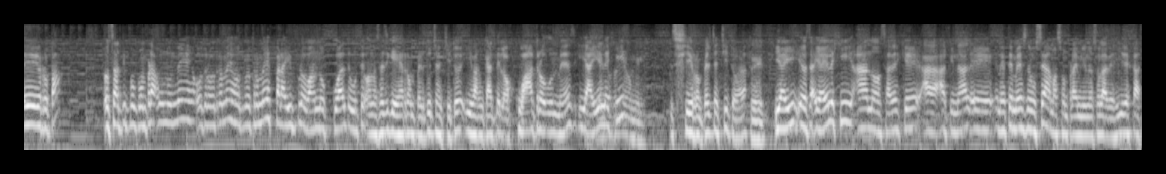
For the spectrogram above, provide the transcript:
eh, rotar. O sea, tipo, comprar uno un mes, otro otro mes, otro otro mes para ir probando cuál te guste. O no sé si quieres romper tu chanchito y bancarte los cuatro un mes y ahí elegir. Sí, romper el chanchito, ¿verdad? Sí. Y ahí, o sea, y ahí elegí, ah, no, ¿sabes qué? A- al final, eh, en este mes no usé Amazon Prime ni una sola vez y dejas.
